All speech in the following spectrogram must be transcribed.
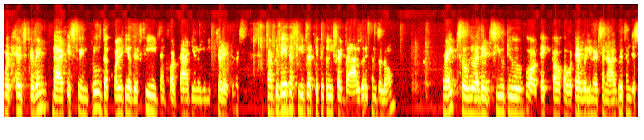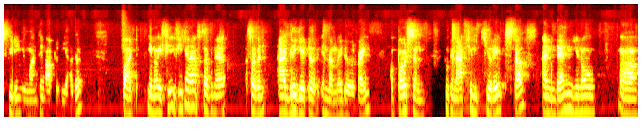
what helps prevent that is to improve the quality of their feeds, and for that, you know, you need curators. Now, today the feeds are typically fed by algorithms alone, right? So whether it's YouTube or TikTok or whatever, you know, it's an algorithm just feeding you one thing after the other. But you know, if you if you can have sort of a sort of an aggregator in the middle, right? A person who can actually curate stuff and then you know uh,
